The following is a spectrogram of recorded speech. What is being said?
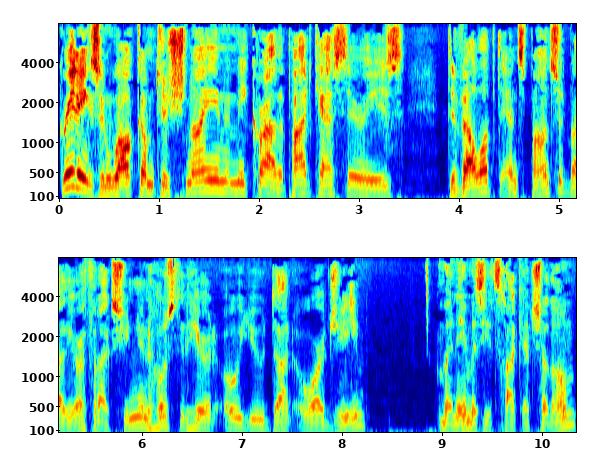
Greetings and welcome to Shnayim Mikra, the podcast series developed and sponsored by the Orthodox Union, hosted here at ou.org. My name is Yitzchak Etshalom,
